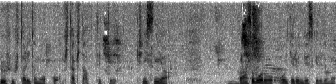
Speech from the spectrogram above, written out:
夫婦2人とも「お来た来た」って言って寝室にはバランスボールを置いてるんですけれども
